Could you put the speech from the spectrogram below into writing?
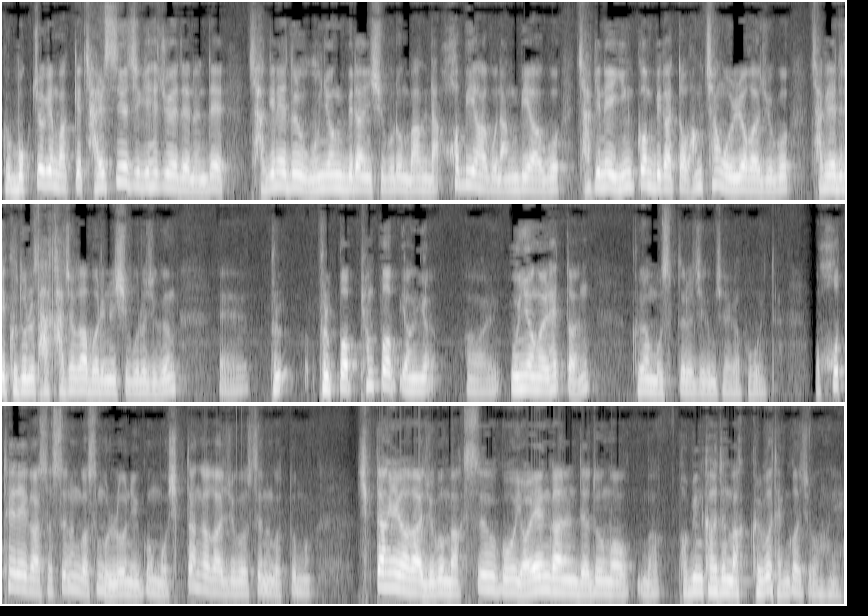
그 목적에 맞게 잘 쓰여지게 해줘야 되는데 자기네들 운영비라는 식으로 막 나- 허비하고 낭비하고 자기네 인건비 갖다 왕창 올려가지고 자기네들이 그 돈을 다 가져가 버리는 식으로 지금 에, 불, 불법 편법 영역, 어, 운영을 했던 그런 모습들을 지금 저희가 보고 있다. 뭐 호텔에 가서 쓰는 것은 물론이고 뭐 식당 가가지고 쓰는 것도 뭐 식당에 가가지고 막 쓰고 여행 가는데도 뭐 막 법인카드 막 긁어댄 거죠. 예,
